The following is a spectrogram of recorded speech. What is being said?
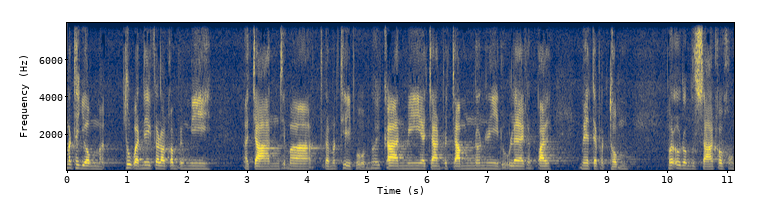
มัธยมอะทุกวันนี้ก็เราก็ยังมีอาจารย์ที่มาทำหน้าที่ผู้อำนวยการมีอาจารย์ประจำนนนี่ดูแลกันไป แม้แต่ปฐมเพราะอุดมศึกษาก็คง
